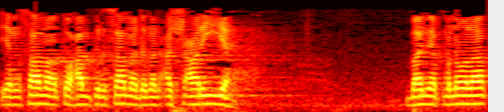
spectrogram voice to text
yang sama atau hampir sama dengan asy'ariyah banyak menolak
